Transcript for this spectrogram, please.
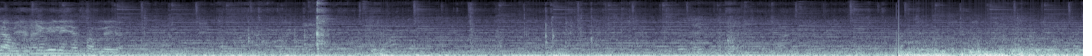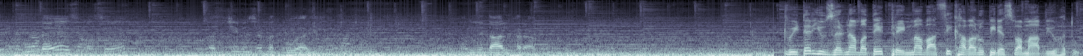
जा भैया ये भी ले जा सब ले जा फूड है इसमें से सब्जी में से बदबू आ रही है और ये दाल खराब है ટ્વિટર યુઝરના મતે ટ્રેનમાં વાસી ખાવાનું પીરસવામાં આવ્યું હતું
